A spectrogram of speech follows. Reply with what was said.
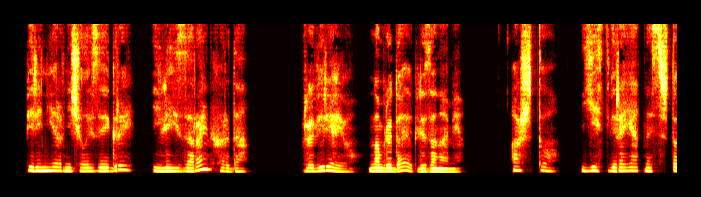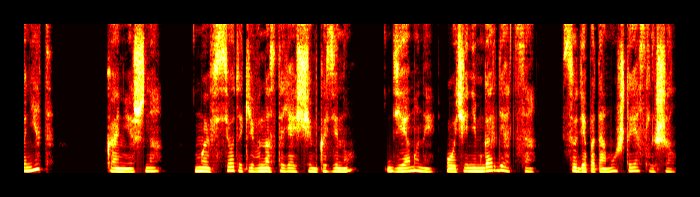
Перенервничал из-за игры или из-за Райнхарда? Проверяю, наблюдают ли за нами. А что, есть вероятность, что нет? Конечно. Мы все таки в настоящем казино. Демоны очень им гордятся, судя по тому, что я слышал.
